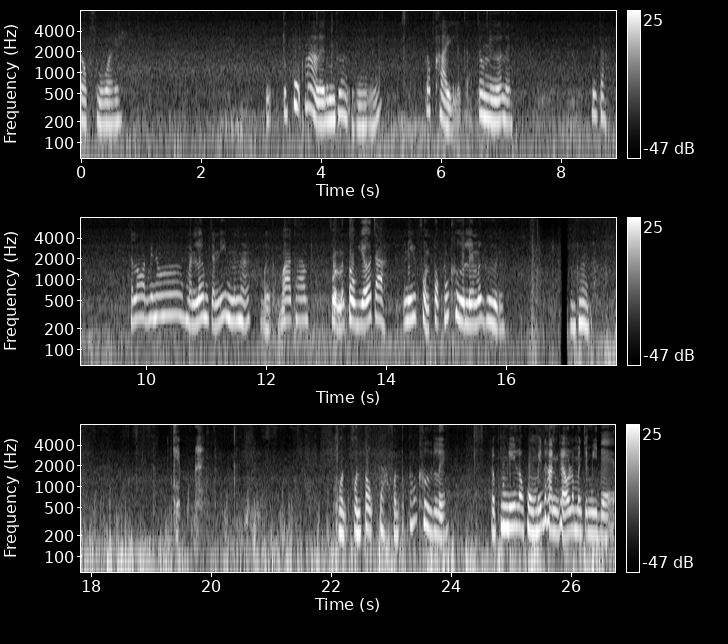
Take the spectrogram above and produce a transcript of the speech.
ดอกสวย จุ๊บปุ๊บมากเลยเพื่อนๆโอ้โห เจ้าไข่เลยจ้ะ เจ้าเนื้อเลย นี่จ้ะจะรอดไหมเนาะมันเริ่มจะนิ่มแล้วนะเหมือนกับว่าถ้าฝนมันตกเยอะจ้ะ นี่ฝนตกทั้งคืนเลยเมื่อคืน เพื่อนๆเก็บ ฝนฝนตกจ้ะ ฝนตกทั้งคืนเลย แล้วพรุ่งนี้เราคงไม่ทันเขาแล้วมันจะมีแดด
